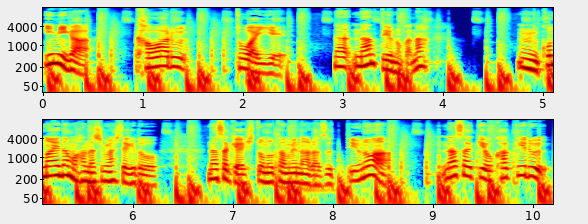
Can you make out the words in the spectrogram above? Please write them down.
意味が変わるとはいえななんていうのかな。うんこの間も話しましたけど情けは人のためならずっていうのは情けをかける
